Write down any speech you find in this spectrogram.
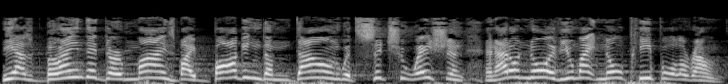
He has blinded their minds by bogging them down with situations. And I don't know if you might know people around,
